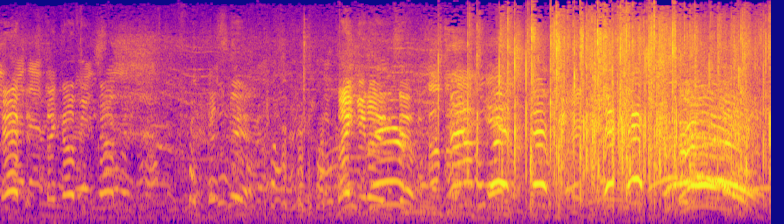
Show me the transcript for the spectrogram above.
Captains, take over your company. Good deal. Thank you, ladies and gentlemen. Hey!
